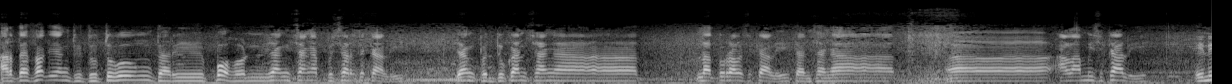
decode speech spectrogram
Artefak yang ditutung dari pohon yang sangat besar sekali yang bentukan sangat natural sekali dan sangat eh, alami sekali. Ini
